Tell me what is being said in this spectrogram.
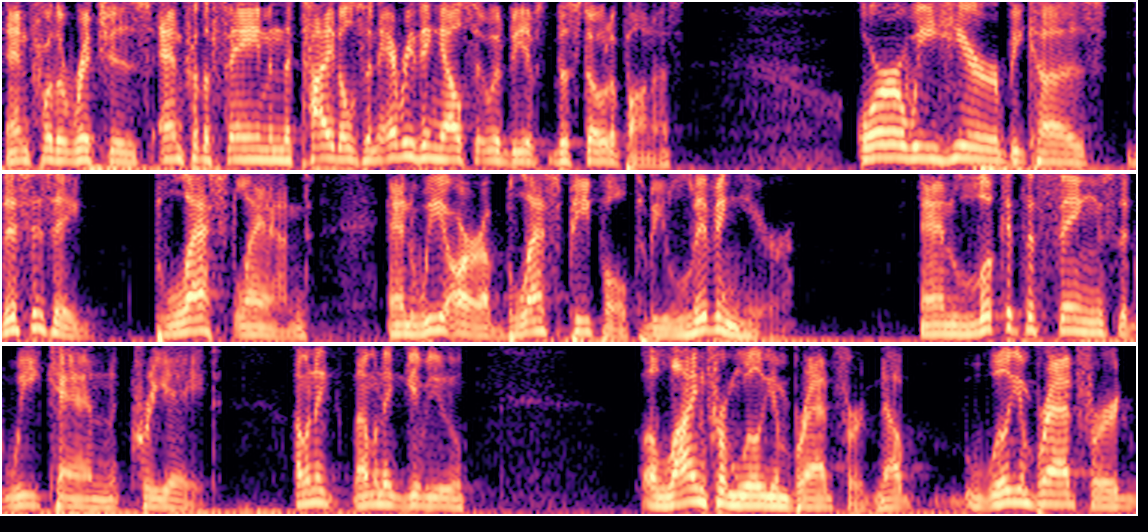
and for the riches and for the fame and the titles and everything else that would be bestowed upon us? Or are we here because this is a blessed land and we are a blessed people to be living here and look at the things that we can create? I'm going to I'm going to give you a line from William Bradford. Now, William Bradford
